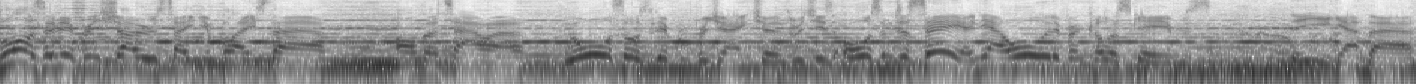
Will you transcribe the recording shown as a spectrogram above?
There's lots of different shows taking place there on the tower all sorts of different projections, which is awesome to see. And yeah, all the different colour schemes that you get there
